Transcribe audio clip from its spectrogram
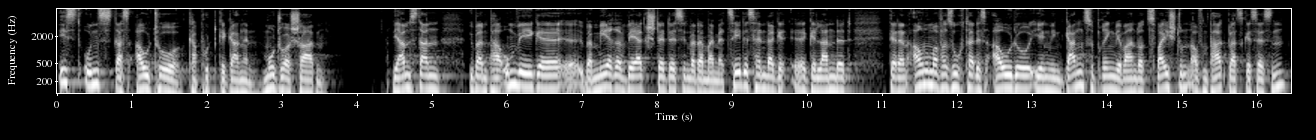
ist uns das Auto kaputt gegangen, Motorschaden. Wir haben es dann über ein paar Umwege, äh, über mehrere Werkstätte sind wir dann beim Mercedes-Händler ge äh, gelandet, der dann auch nochmal versucht hat, das Auto irgendwie in Gang zu bringen. Wir waren dort zwei Stunden auf dem Parkplatz gesessen,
